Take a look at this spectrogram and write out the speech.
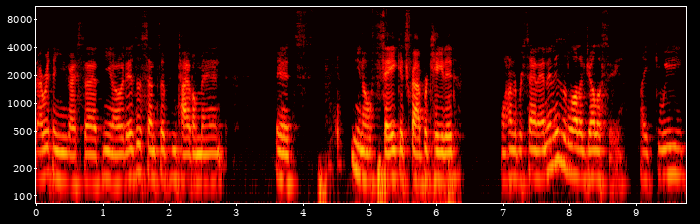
everything you guys said. You know, it is a sense of entitlement. It's you know fake. It's fabricated, 100, percent and it is a lot of jealousy. Like we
